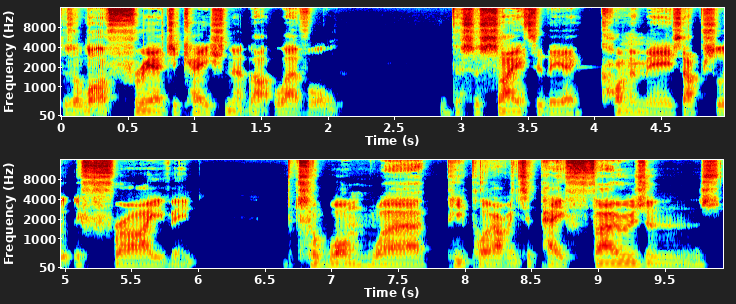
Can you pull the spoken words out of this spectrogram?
there's a lot of free education at that level. The society, the economy is absolutely thriving to one where people are having to pay thousands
